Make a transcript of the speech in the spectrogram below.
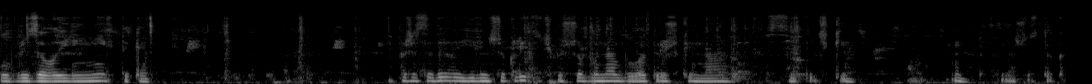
обрізали її нігтики. І Пересадили її в іншу кліточку, щоб вона була трошки на сіточки. Тут вона щось так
